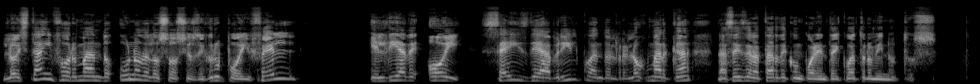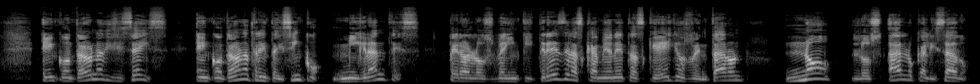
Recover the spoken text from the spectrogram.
Lo está informando uno de los socios de Grupo Eiffel el día de hoy. 6 de abril, cuando el reloj marca las 6 de la tarde con 44 minutos. Encontraron a 16, encontraron a 35 migrantes, pero a los 23 de las camionetas que ellos rentaron no los han localizado,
